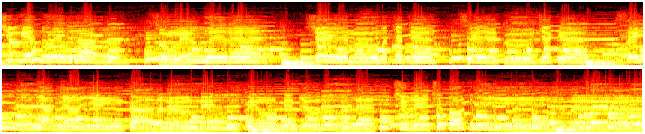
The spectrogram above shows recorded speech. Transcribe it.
ရှုခင်းတွေကစုံလင်းလေတဲ့ရှေးမှုမပြတ်တဲ့စေကူချက်ကစိမ့်မြမြရင်ကားသလိုနဲ့ပင်ကိုပင်ပြိုတို့လည်းရှုလေချစ်တော်ခရီးပဲ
